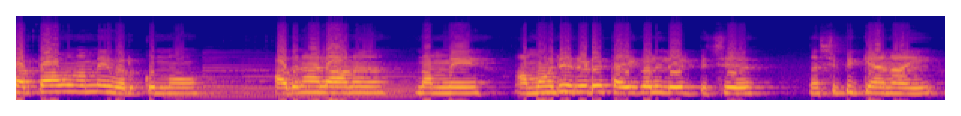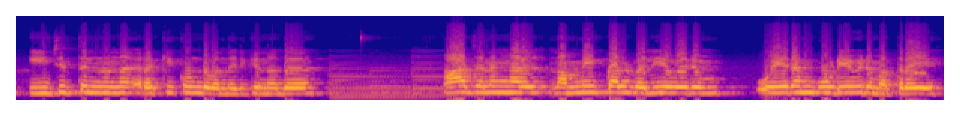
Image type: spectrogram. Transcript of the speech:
കർത്താവ് നമ്മെ വെറുക്കുന്നു. അതിനാലാണ് നമ്മെ അമോര്യരുടെ കൈകളിൽ ഏൽപ്പിച്ച് നശിപ്പിക്കാനായി ഈജിപ്തിൽ നിന്ന് ഇറക്കിക്കൊണ്ടുവന്നിരിക്കുന്നത്. ആ ജനങ്ങൾ നമ്മേക്കാൾ വലിയവരും ഉയരം കൂടിയവരുമത്രേ.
